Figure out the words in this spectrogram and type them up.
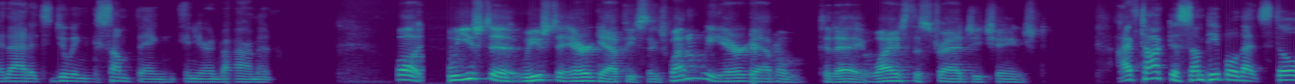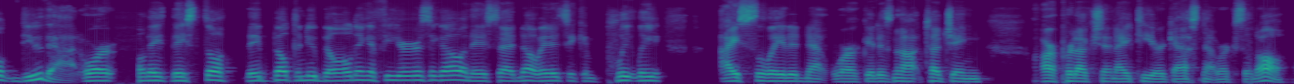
and that it's doing something in your environment. Well we used to we used to air gap these things. Why don't we air gap them today? Why has the strategy changed? I've talked to some people that still do that, or well, they they still they built a new building a few years ago, and they said no, it's a completely isolated network. It is not touching our production IT or gas networks at all.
